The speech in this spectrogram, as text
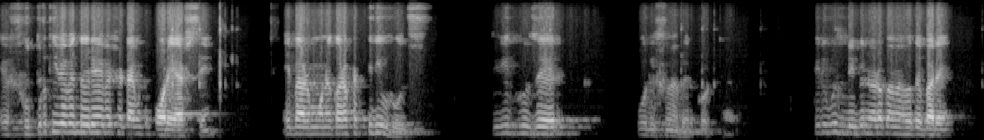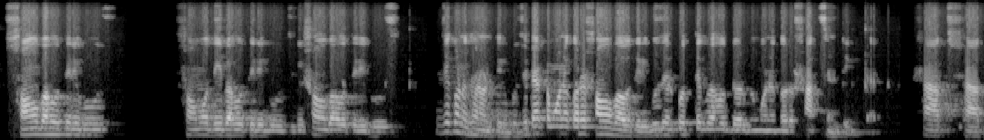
এর সূত্র কীভাবে তৈরি হবে সেটা আমি একটু পরে আসছি। এবার মনে করো একটা ত্রিভুজ। ত্রিভুজের পরিসীমা বের করতে হবে। ত্রিভুজ বিভিন্ন রকমের হতে পারে। সমবাহু ত্রিভুজ, সমদ্বিবাহু ত্রিভুজ বিষমবাহু ত্রিভুজ যে কোনো ধরনের ত্রিভুজ। এটা একটা মনে করো সমবাহু ত্রিভুজ। এর প্রত্যেক বাহুর দৈর্ঘ্য মনে করো সাত সেন্টিমিটার সাত সাত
